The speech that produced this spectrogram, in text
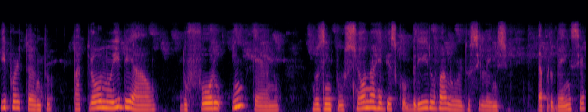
e, portanto, patrono ideal do foro interno, nos impulsiona a redescobrir o valor do silêncio, da prudência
